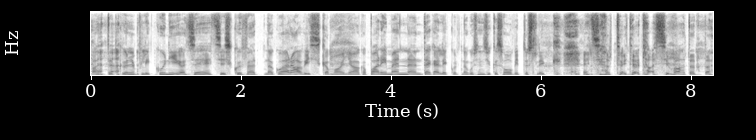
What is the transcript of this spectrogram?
vaata, et kõlblik kuni on see, et siis, kui pead nagu ära viskama, on ju, aga parim enne on tegelikult nagu see on sihuke soovituslik, et sealt võid edasi vaadata.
